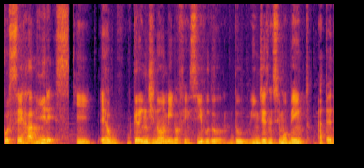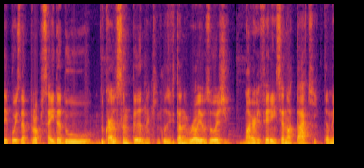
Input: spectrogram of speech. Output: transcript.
José Ramírez, que é o grande nome ofensivo do, do Indians nesse momento, até depois da própria saída do, do Carlos Santana, que inclusive está no Royals hoje, maior referência no ataque, também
